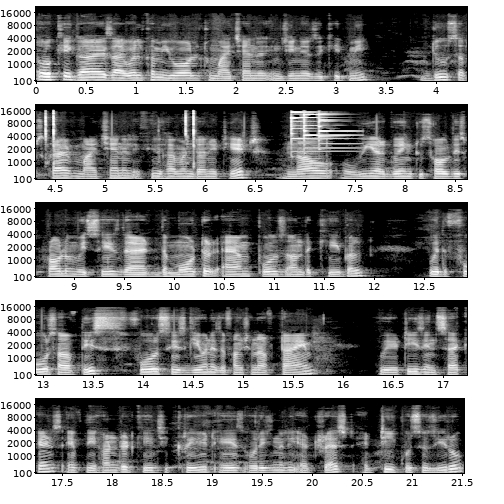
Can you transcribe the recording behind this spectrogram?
okay guys i welcome you all to my channel engineers academy. Do subscribe my channel if you haven't done it yet. Now we are going to solve this problem which says that the motor m pulls on the cable with the force of this. Force is given as a function of time where it is in seconds. If the 100 kg crate is originally at rest at t equals to 0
